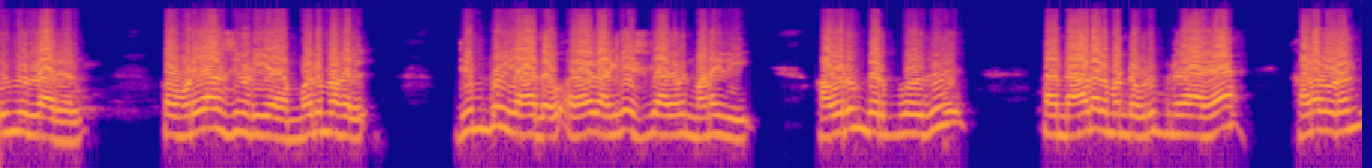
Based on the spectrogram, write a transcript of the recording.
இருந்துள்ளார்கள். இப்போ முலாயம் மருமகள் டிம்பிள் யாதவ் அதாவது அகிலேஷ் யாதவின் மனைவி அவரும் தற்போது நாடாளுமன்ற உறுப்பினராக கணவருடன்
